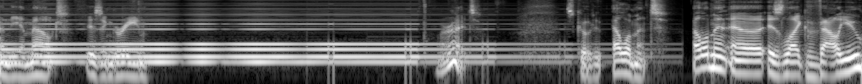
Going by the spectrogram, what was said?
And the amount is in green. Let's go to element. Element uh, is like value,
